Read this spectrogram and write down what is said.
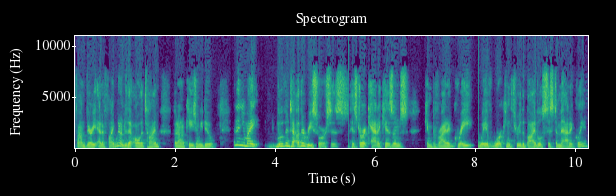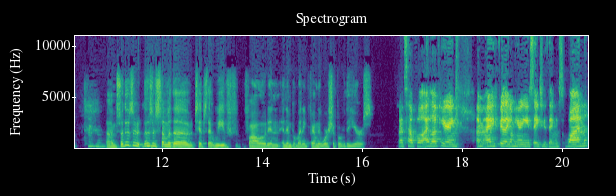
found very edifying. We don't do that all the time, but on occasion we do. And then you might move into other resources. Historic catechisms can provide a great way of working through the Bible systematically. Mm-hmm. Um, so those are those are some of the tips that we've followed in, in implementing family worship over the years. That's helpful. I love hearing. Um, I feel like I'm hearing you say two things. One,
